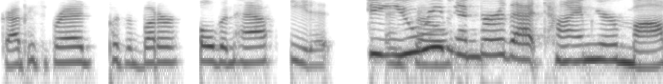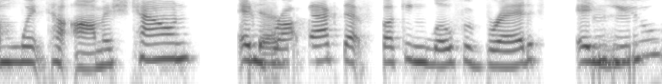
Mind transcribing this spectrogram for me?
grab a piece of bread put some butter fold in half eat it Do And you so- remember that time your mom went to Amish town and brought back that fucking loaf of bread? And Mhm. you,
